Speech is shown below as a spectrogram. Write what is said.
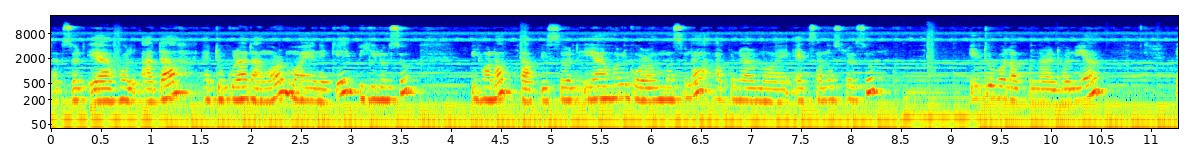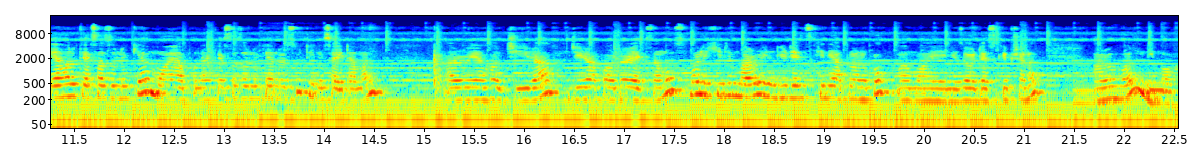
তাৰপিছত এয়া হ'ল আদা এটুকুৰা ডাঙৰ মই এনেকৈ পিহি লৈছোঁ পিহনাত। তাৰপিছত এয়া হ'ল গৰম মছলা আপোনাৰ মই এক চামুচ লৈছোঁ। এইটো হ'ল আপোনাৰ ধনিয়া। এয়া হ'ল কেঁচা জলকীয়া মই আপোনাৰ কেঁচা জলকীয়া লৈছোঁ তিনি চাৰিটামান। আৰু এয়া হ'ল জিৰা জিৰা পাউডাৰ এক চামুচ। মই লিখি দিম বাৰু ইনগ্ৰিডিয়েণ্টছখিনি আপোনালোকক মই নিজৰ ডেছক্ৰিপশ্যনত আৰু হ'ল নিমখ।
